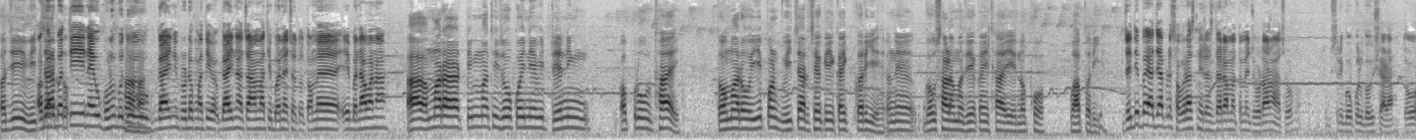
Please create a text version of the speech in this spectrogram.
હજી વિચાર અગરબત્તી ને એવું ઘણું બધું ગાયની પ્રોડક્ટમાંથી ગાયના ચાણમાંથી બને છે તો તમે એ બનાવવાના? હા અમારા ટીમમાંથી જો કોઈને એવી ટ્રેનિંગ અપ્રૂવ થાય તો અમારો એ પણ વિચાર છે કે એ કંઈક કરીએ અને ગૌશાળામાં જે કંઈ થાય એ નફો વાપરીએ. જયદીપભાઈ આજે આપણે સૌરાષ્ટ્રની રસધારામાં તમે જોડાણા છો શ્રી ગોકુલ ગૌશાળા તો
